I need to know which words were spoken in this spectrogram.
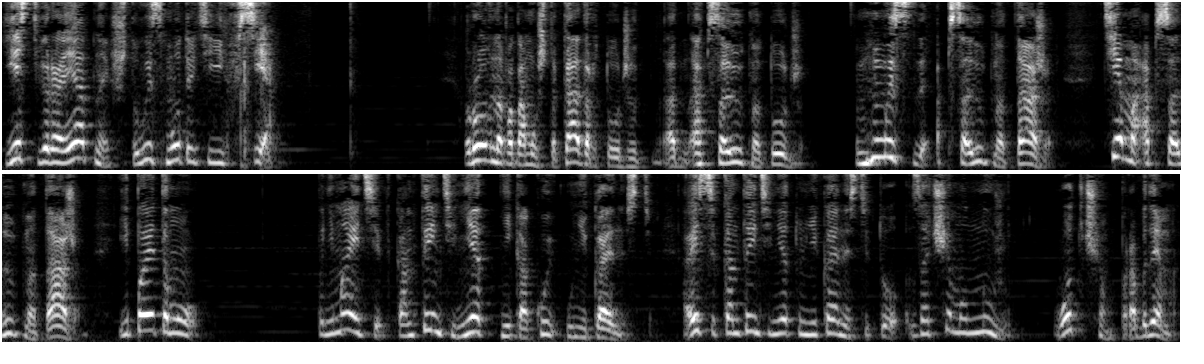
есть вероятность, что вы смотрите их все. Ровно потому, что кадр тот же, абсолютно тот же. Мысль абсолютно та же. Тема абсолютно та же. И поэтому, понимаете, в контенте нет никакой уникальности. А если в контенте нет уникальности, то зачем он нужен? Вот в чем проблема.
